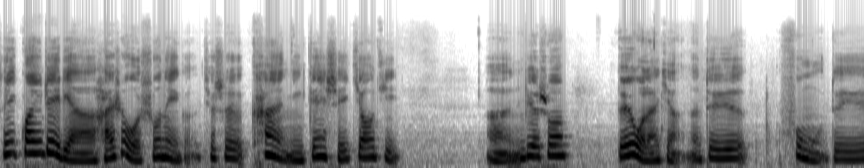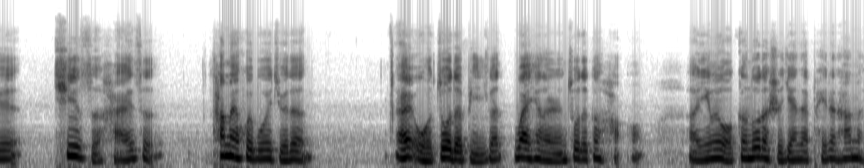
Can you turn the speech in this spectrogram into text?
所以关于这一点啊，还是我说那个，就是看你跟谁交际啊。你比如说，对于我来讲，那对于父母、对于妻子、孩子，他们会不会觉得，哎，我做的比一个外向的人做的更好啊？因为我更多的时间在陪着他们。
